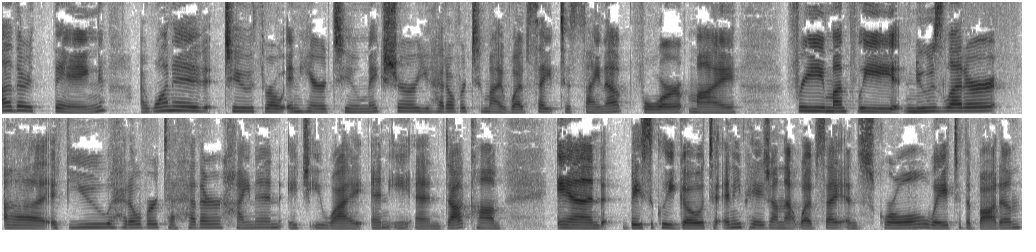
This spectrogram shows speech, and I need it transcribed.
other thing. I wanted to throw in here to make sure you head over to my website to sign up for my free monthly newsletter. Uh, if you head over to Heather Heynen, H E Y N E N dot com, and basically go to any page on that website and scroll way to the bottom,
